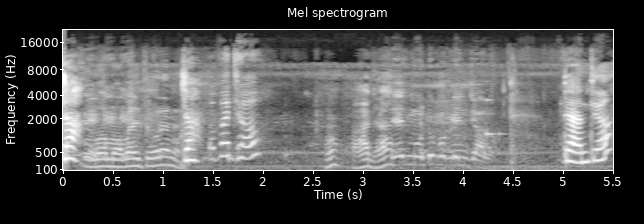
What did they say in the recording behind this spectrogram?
જા તું મોબાઈલ ચોરે ને જા. પપ્પા જાઓ. હં? હા જા. ધ્યાનથી હા?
